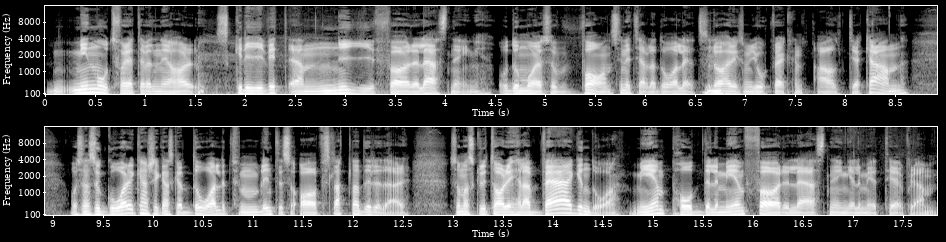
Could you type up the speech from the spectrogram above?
min motsvarighet är väl när jag har skrivit en ny föreläsning och då mår jag så vansinnigt jävla dåligt. Så då har jag liksom gjort verkligen allt jag kan. Och sen så går det kanske ganska dåligt för man blir inte så avslappnad i det där. Så om man skulle ta det hela vägen då, med en podd eller med en föreläsning eller med ett tv-program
